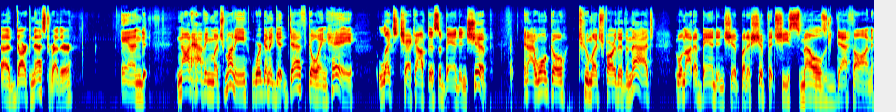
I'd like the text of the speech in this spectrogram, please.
uh, dark nest rather. And not having much money, we're gonna get Death going, hey, let's check out this abandoned ship. And I won't go too much farther than that. Well, not abandoned ship, but a ship that she smells death on.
